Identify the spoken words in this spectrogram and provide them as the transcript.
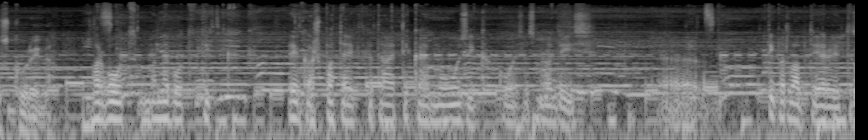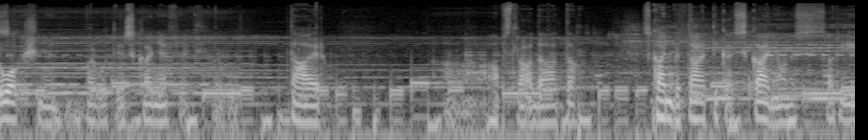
uzkurina. Varbūt man nebūtu tik vienkārši pateikt, ka tā ir tikai mūzika, ko es esmu radījis. Uh, tikpat labi tie ir arī trokšņi, varbūt tie ir skaņa efekti, varbūt tā ir uh, apstrādāta skaņa, bet tā ir tikai skaņa, un es arī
